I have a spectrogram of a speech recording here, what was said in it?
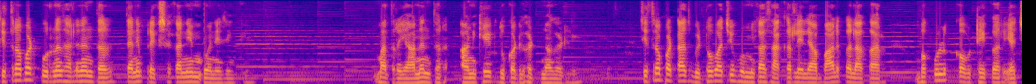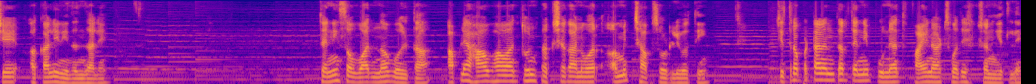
चित्रपट पूर्ण झाल्यानंतर त्याने प्रेक्षकांनी मने जिंकली मात्र यानंतर आणखी एक दुखट घटना घडली. चित्रपटात विठोबाची भूमिका साकारलेल्या बालकलाकार बकुल कवठेकर याचे अकाली निधन झाले. त्यांनी संवाद न बोलता आपल्या हावभावांतून प्रेक्षकांवर अमित छाप सोडली होती. चित्रपटानंतर त्यांनी पुण्यात फाईन आर्ट्समध्ये शिक्षण घेतले.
